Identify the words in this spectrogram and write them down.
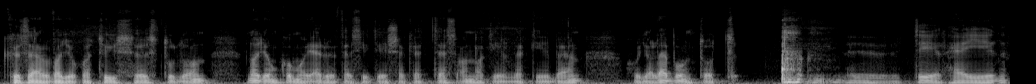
közel vagyok a tűzhöz, tudom, nagyon komoly erőfeszítéseket tesz annak érdekében, hogy a lebontott tér helyén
